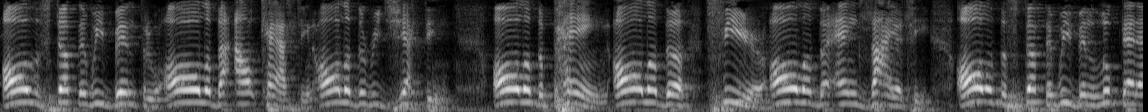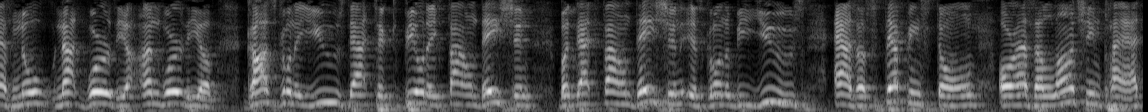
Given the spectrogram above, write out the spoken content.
All the stuff that we've been through, all of the outcasting, all of the rejecting, all of the pain, all of the fear, all of the anxiety, all of the stuff that we've been looked at as no not worthy or unworthy of. God's going to use that to build a foundation, but that foundation is going to be used as a stepping stone or as a launching pad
